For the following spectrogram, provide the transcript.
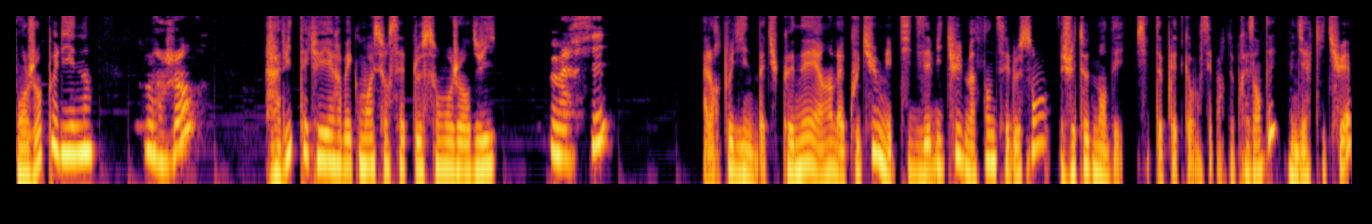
Bonjour Pauline. Bonjour. Ravie de t'accueillir avec moi sur cette leçon aujourd'hui. Merci. Alors Pauline, bah tu connais hein, la coutume, les petites habitudes maintenant de ces leçons. Je vais te demander, s'il te plaît, de commencer par te présenter, me dire qui tu es.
